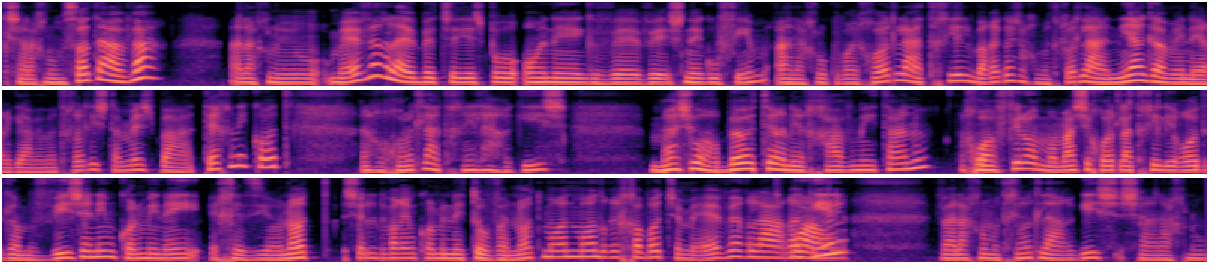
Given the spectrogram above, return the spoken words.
כשאנחנו עושות אהבה, אנחנו מעבר להיבט שיש פה עונג ו- ושני גופים, אנחנו כבר יכולות להתחיל, ברגע שאנחנו מתחילות להניע גם אנרגיה ומתחילות להשתמש בטכניקות, אנחנו יכולות להתחיל להרגיש משהו הרבה יותר נרחב מאיתנו. אנחנו אפילו ממש יכולות להתחיל לראות גם ויז'נים, כל מיני חזיונות של דברים, כל מיני תובנות מאוד מאוד רחבות שמעבר לרגיל, וואו. ואנחנו מתחילות להרגיש שאנחנו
